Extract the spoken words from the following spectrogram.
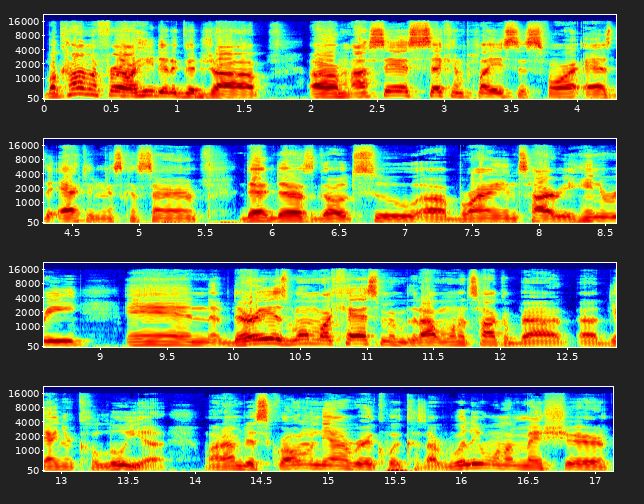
But Colin Farrell, he did a good job. Um, I said second place as far as the acting is concerned. That does go to uh, Brian Tyree Henry. And there is one more cast member that I want to talk about, uh, Daniel Kaluuya. Well, I'm just scrolling down real quick because I really want to make sure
